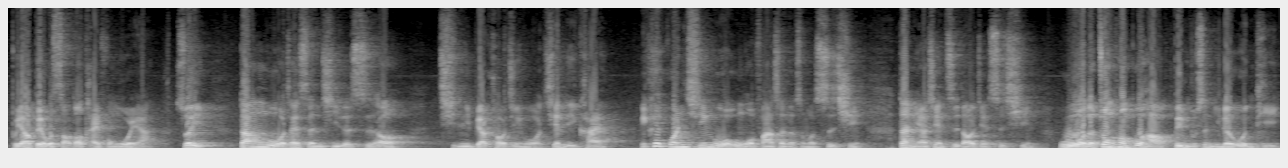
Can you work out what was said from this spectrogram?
不要被我扫到台风尾啊。所以当我在生气的时候，请你不要靠近我，先离开。你可以关心我，问我发生了什么事情，但你要先知道一件事情：我的状况不好，并不是你的问题。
